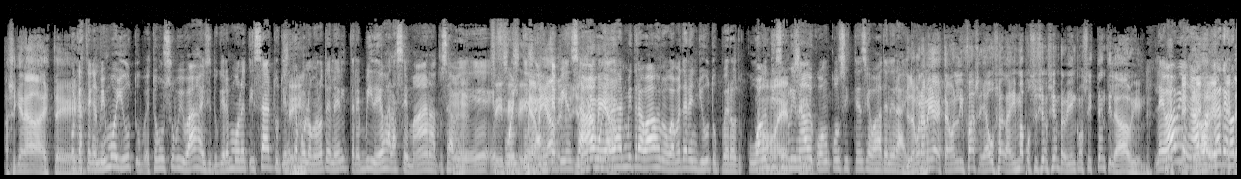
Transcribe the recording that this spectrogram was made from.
Así que nada, este... Porque hasta en el mismo YouTube, esto es un sub y baja, y si tú quieres monetizar, tú tienes Sí. que por lo menos tener tres videos a la semana, tú sabes, es, es Sí, sí, fuerte. sí. La amiga- gente piensa, ah, voy a dejar mi trabajo y me voy a meter en YouTube, pero cuán No, eh, disciplinado sí. y cuán consistencia vas a tener ahí. Yo tengo una amiga que está en OnlyFans, ella usa la misma posición siempre, bien consistente y le va bien. Le va bien, ah, olvídate, no te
